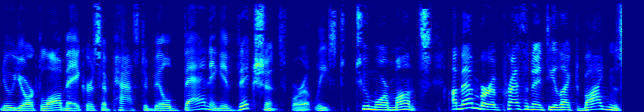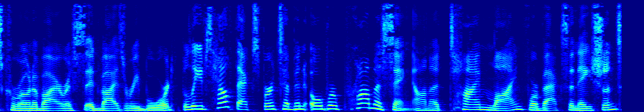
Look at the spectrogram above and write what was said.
New York lawmakers have passed a bill banning evictions for at least two more months. A member of President elect Biden's coronavirus advisory board believes health experts have been overpromising on a timeline for vaccinations.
